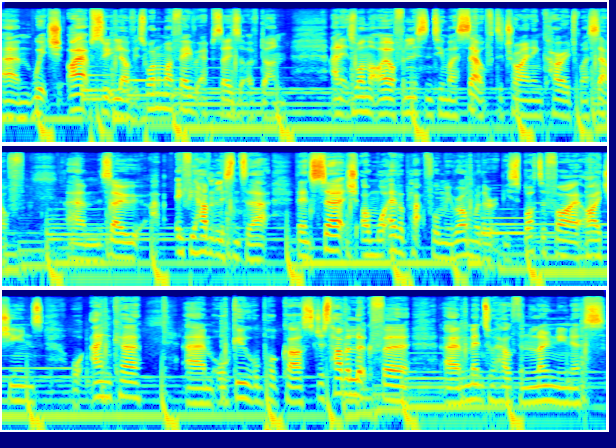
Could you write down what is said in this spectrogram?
um, which I absolutely love. It's one of my favourite episodes that I've done and it's one that I often listen to myself to try and encourage myself. Um, so if you haven't listened to that, then search on whatever platform you're on, whether it be Spotify, iTunes, or Anchor, um, or Google Podcasts. Just have a look for um, mental health and loneliness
